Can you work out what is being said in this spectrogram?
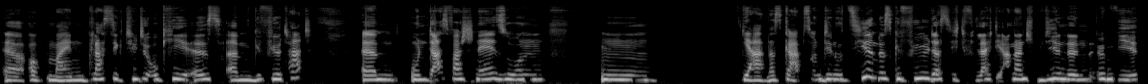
äh, ob meine Plastiktüte okay ist, ähm, geführt hat. Ähm, und das war schnell so ein, mh, mm, ja, das gab so ein denunzierendes Gefühl, dass sich vielleicht die anderen Studierenden irgendwie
